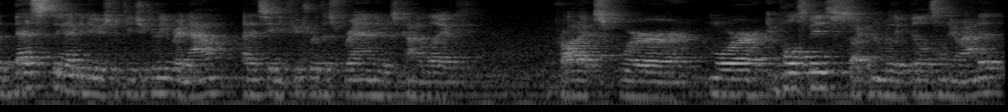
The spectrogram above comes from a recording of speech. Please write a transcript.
the best thing I could do strategically right now, I didn't see any future with this brand. It was kind of like the products were more impulse based, so I couldn't really build something around it.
